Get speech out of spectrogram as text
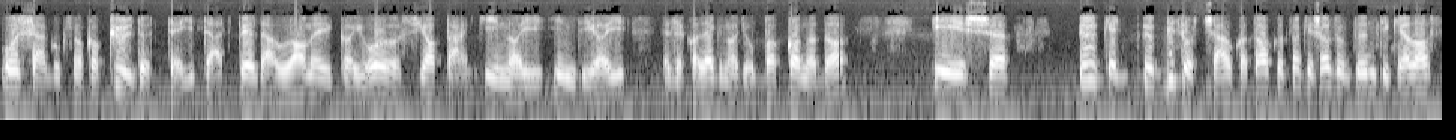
országoknak a küldöttei, tehát például amerikai, orosz, japán, kínai, indiai, ezek a legnagyobbak, Kanada, és e, ők, egy, ők bizottságokat alkotnak, és azon döntik el azt,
